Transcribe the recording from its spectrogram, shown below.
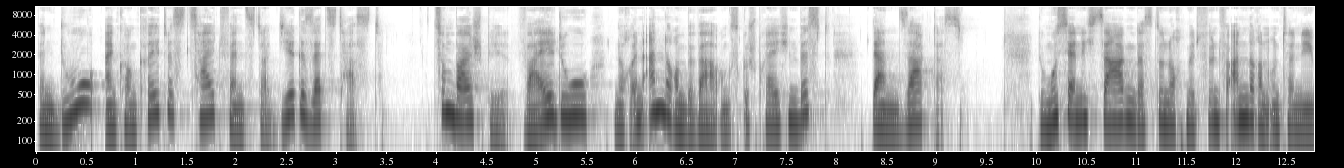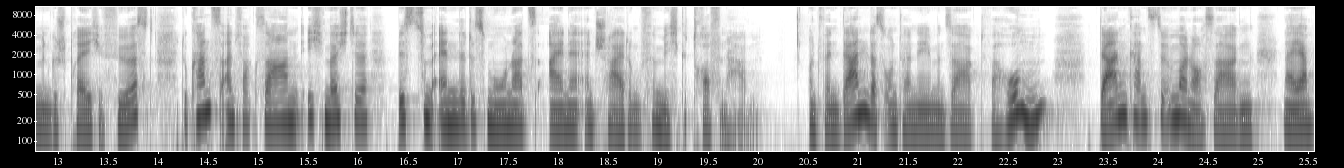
Wenn du ein konkretes Zeitfenster dir gesetzt hast, zum Beispiel weil du noch in anderen Bewerbungsgesprächen bist, dann sag das. Du musst ja nicht sagen, dass du noch mit fünf anderen Unternehmen Gespräche führst. Du kannst einfach sagen, ich möchte bis zum Ende des Monats eine Entscheidung für mich getroffen haben. Und wenn dann das Unternehmen sagt, warum, dann kannst du immer noch sagen, naja,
